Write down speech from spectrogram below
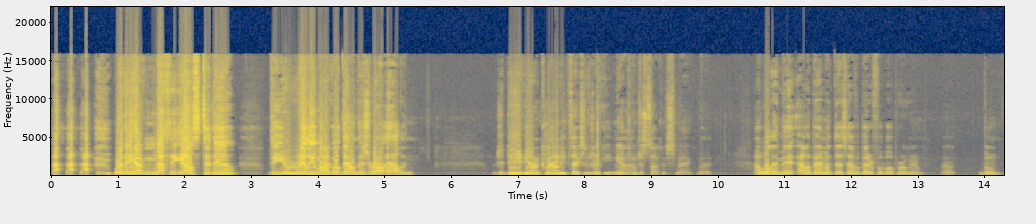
Where they have nothing else to do? Do you really want to go down this route, Alan? Jadeveon Clowney, Texans rookie? Yeah, I'm just talking smack, but I will admit, Alabama does have a better football program. Uh, boom.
